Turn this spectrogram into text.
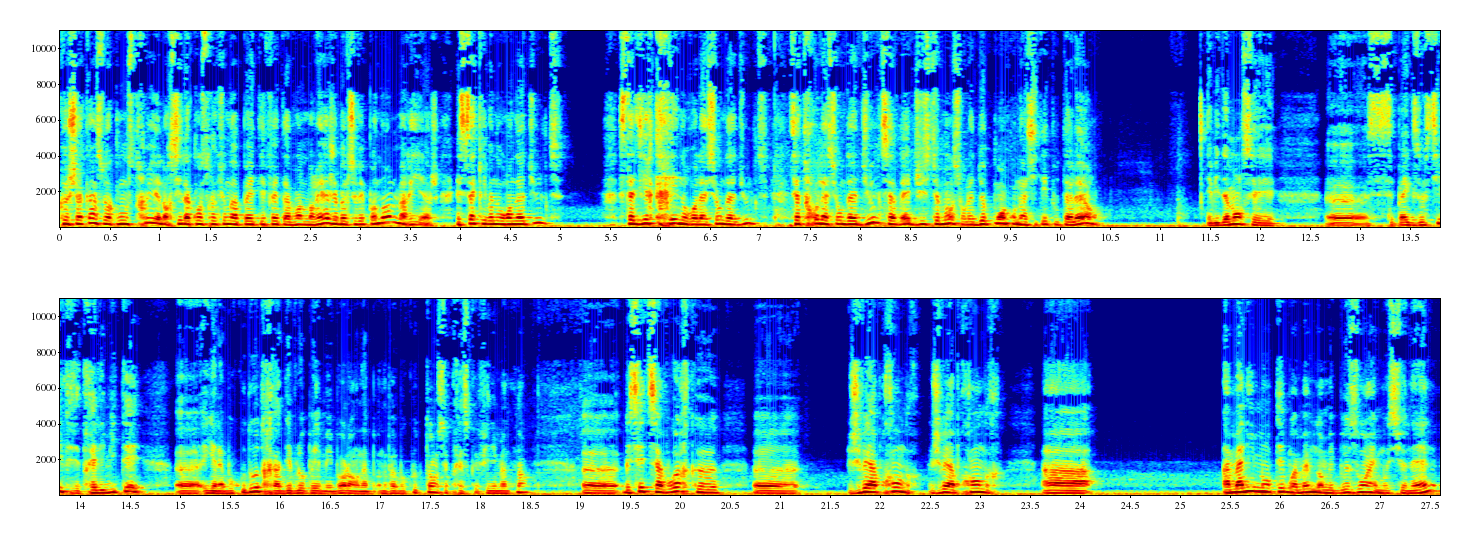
Que chacun soit construit. Alors si la construction n'a pas été faite avant le mariage, eh ben, elle se fait pendant le mariage. Et c'est ça qui va nous rendre adultes c'est-à-dire créer une relation d'adulte. Cette relation d'adulte, ça va être justement sur les deux points qu'on a cités tout à l'heure. Évidemment, c'est euh, pas exhaustif c'est très limité. Euh, il y en a beaucoup d'autres à développer, mais bon, là, on n'a pas beaucoup de temps, c'est presque fini maintenant. Euh, mais c'est de savoir que euh, je vais apprendre, je vais apprendre à m'alimenter moi-même dans mes besoins émotionnels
